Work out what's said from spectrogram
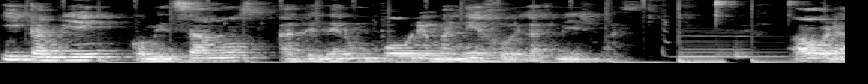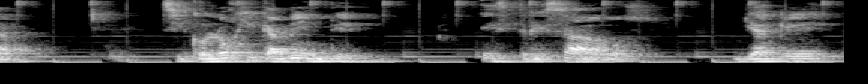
y también comenzamos a tener un pobre manejo de las mismas. Ahora, psicológicamente estresados, ya que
